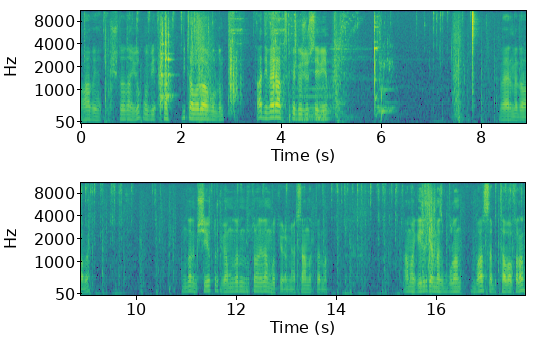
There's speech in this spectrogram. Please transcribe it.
Abi şuradan yok mu bir... Hah bir tava daha buldum. Hadi ver artık be gözünü seveyim. Cık, Vermedi abi. Bunların bir şey yoktur ki. Ben bunların lootuna neden bakıyorum ya sandıklarına. Ama gelir gelmez bulan varsa bir tava falan.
